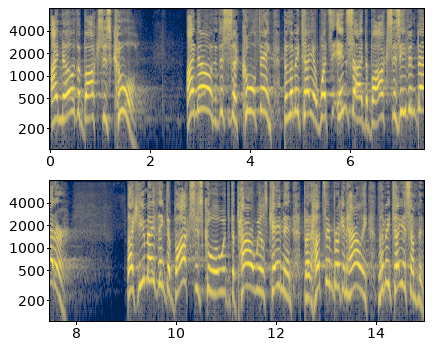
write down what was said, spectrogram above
I know the box is cool. I know that this is a cool thing, but let me tell you, what's inside the box is even better. Like you may think the box is cool with the power wheels came in, but Hudson Brook and Halley, let me tell you something.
